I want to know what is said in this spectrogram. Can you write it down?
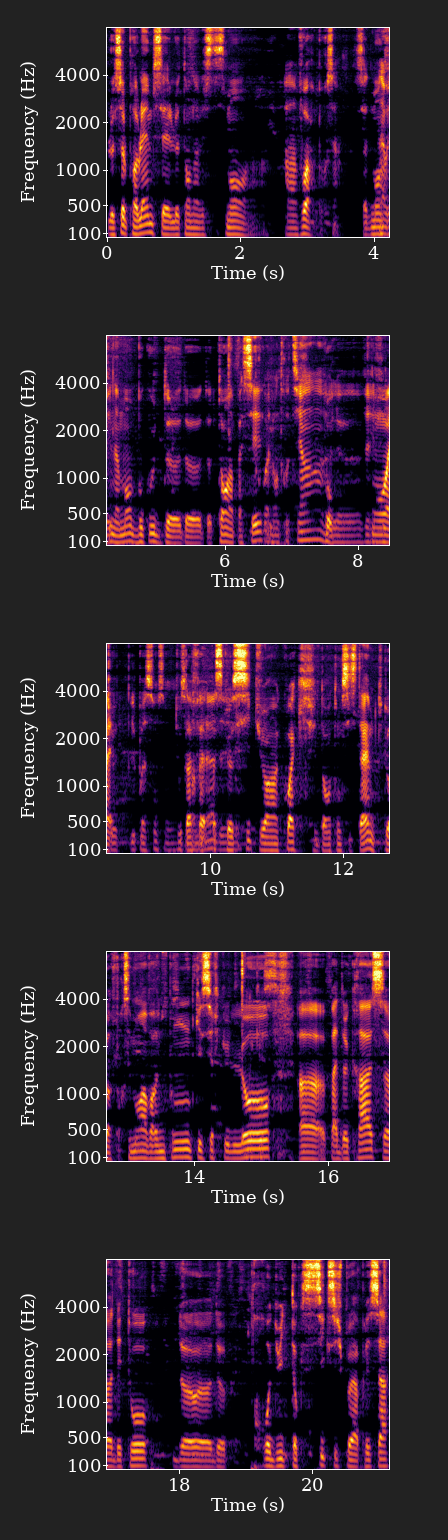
Le seul problème, c'est le temps d'investissement à avoir pour ça. Ça demande Ah oui. finalement beaucoup de, de- de temps à passer. Quoi, L'entretien, Pour- le, vérifier Ouais. que les poissons sont Tout à fait, parce et- que si tu as un couac dans ton système, tu dois forcément avoir une pompe qui circule l'eau, euh, pas de crasse, euh, des taux de, de produits toxiques, si je peux appeler ça,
